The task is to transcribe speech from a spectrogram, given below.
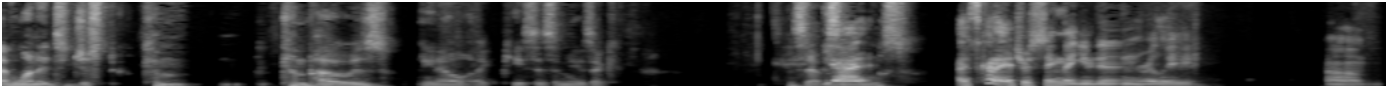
I've wanted to just com- compose, you know, like pieces of music instead of Yeah, songs. It's kind of interesting that you didn't really um,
